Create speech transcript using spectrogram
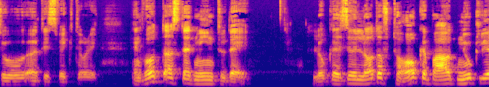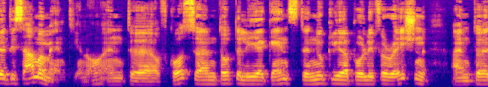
to uh, this victory. And what does that mean today? Look, there's a lot of talk about nuclear disarmament, you know, and uh, of course, I'm totally against the nuclear proliferation. I'm uh,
